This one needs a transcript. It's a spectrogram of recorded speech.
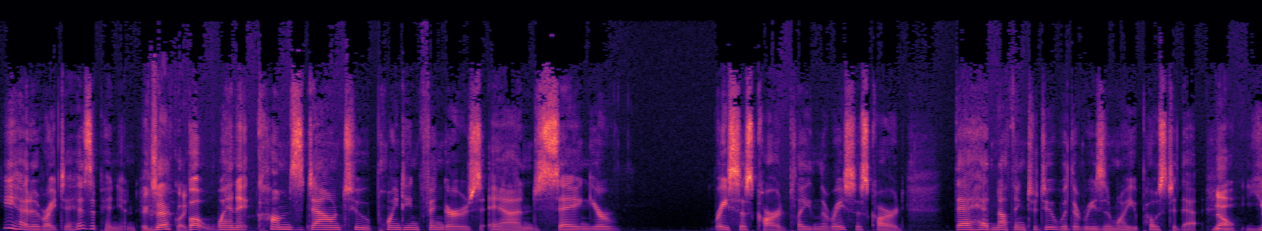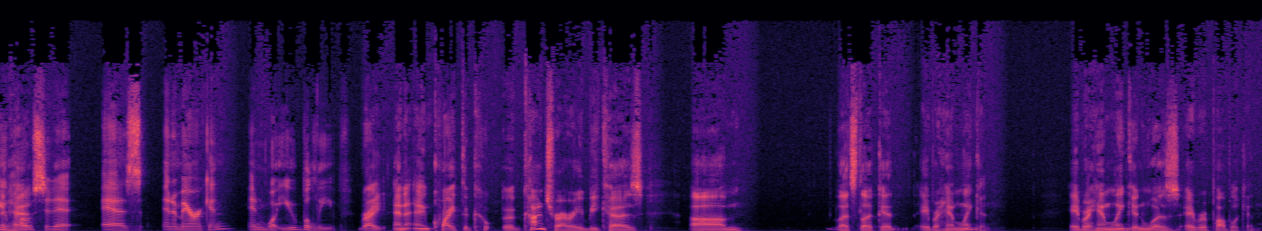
he had a right to his opinion. Exactly. But when it comes down to pointing fingers and saying you're racist card, playing the racist card, that had nothing to do with the reason why you posted that. No, You it had- posted it as an American and what you believe. Right, and and quite the co- uh, contrary because um, let's look at Abraham Lincoln. Abraham Lincoln was a Republican,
